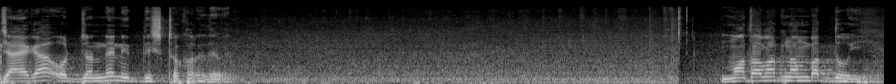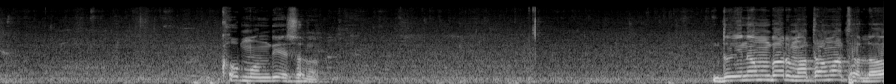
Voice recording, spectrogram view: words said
জায়গা ওর জন্যে নির্দিষ্ট করে দেবেন মতামত নম্বর দুই। খুব মন দিয়ে শোনো। দুই নম্বর মতামত হলো,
